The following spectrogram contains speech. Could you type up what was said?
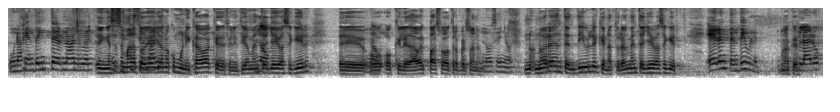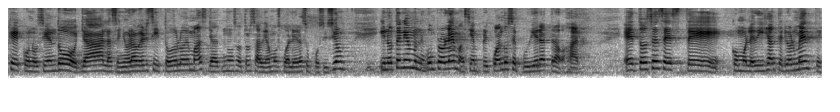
una agenda interna a nivel En esa semana todavía ella no comunicaba que definitivamente ella iba a seguir eh, o, que le daba el paso a otra persona. No, señor. ¿No, era entendible que naturalmente ella iba a seguir? Era entendible. Claro que conociendo ya a la señora Bersi y todo lo demás, ya nosotros sabíamos cuál era su posición. Y no teníamos ningún problema, siempre y cuando se pudiera trabajar. Entonces, este, como le dije anteriormente,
